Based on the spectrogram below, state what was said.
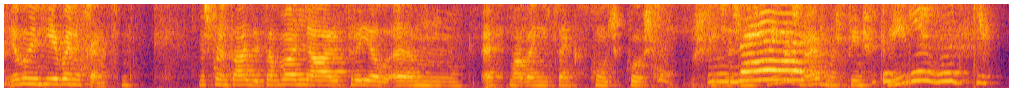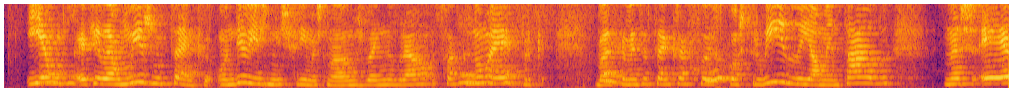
Ele não vivia bem no campo. Mas pronto, estava a dizer, estava a olhar para ele um, a tomar banho no tanque com os, com os, os filhos das minhas primas, não é? Os meus primos pequeninos. E é um, aquilo é o mesmo tanque onde eu e as minhas primas tomávamos banho no verão, só que não é, porque basicamente o tanque já foi reconstruído e aumentado. Mas é,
